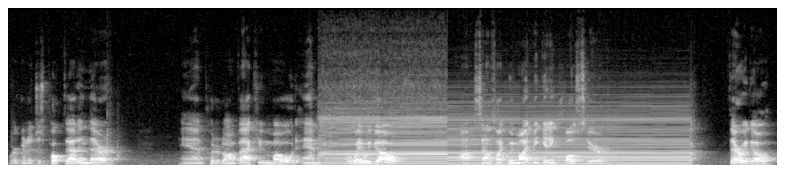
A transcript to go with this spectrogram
we're gonna just poke that in there and put it on vacuum mode and away we go. Uh, sounds like we might be getting close here. There we go.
